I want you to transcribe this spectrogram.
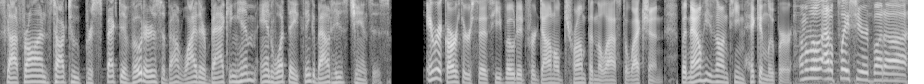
Scott Franz talked to prospective voters about why they're backing him and what they think about his chances. Eric Arthur says he voted for Donald Trump in the last election, but now he's on Team Hickenlooper. I'm a little out of place here, but uh,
